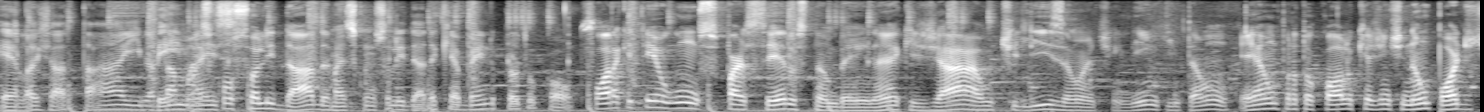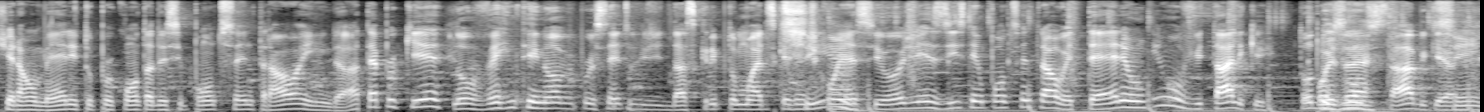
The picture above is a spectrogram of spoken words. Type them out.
ela já tá aí já bem tá mais, mais, consolidada. Mais consolidada que a Band Protocol. Fora que tem alguns parceiros também, né, que já utilizam a Chainlink, então é um protocolo que a gente não pode tirar o mérito por conta desse ponto central ainda. Até porque 99% das criptomoedas que a gente Sim. conhece hoje existem um ponto central. O Ethereum e o Vitalik, todo pois mundo é. sabe que é,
